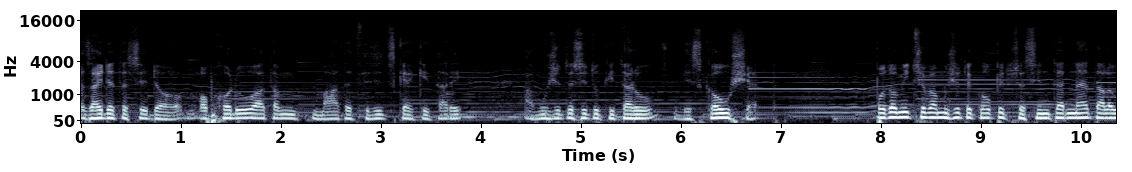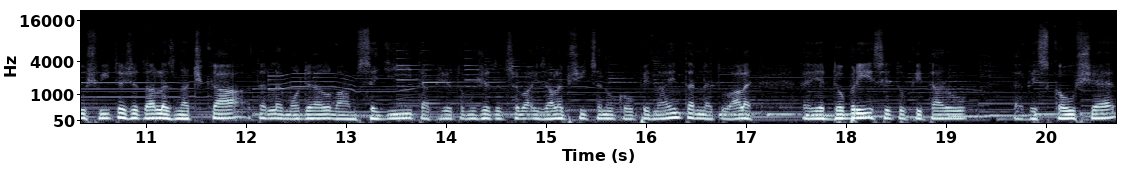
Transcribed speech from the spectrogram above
zajdete si do obchodu a tam máte fyzické kytary a můžete si tu kytaru vyzkoušet. Potom ji třeba můžete koupit přes internet, ale už víte, že tahle značka, tenhle model vám sedí, takže to můžete třeba i za lepší cenu koupit na internetu, ale je dobrý si tu kytaru eh, vyzkoušet.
